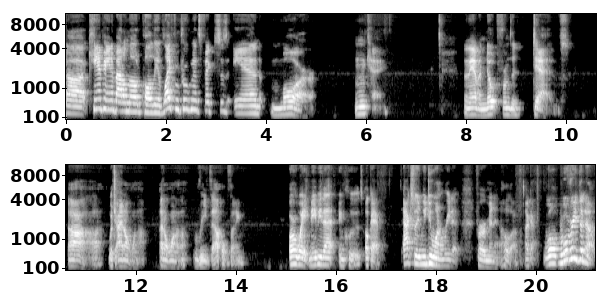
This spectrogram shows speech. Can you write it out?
uh, campaign and battle mode, quality of life improvements, fixes, and more. Okay. Then they have a note from the devs, uh, which I don't wanna. I don't wanna read that whole thing. Or wait, maybe that includes. Okay, actually, we do want to read it for a minute. Hold on. Okay, we'll we'll read the note.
